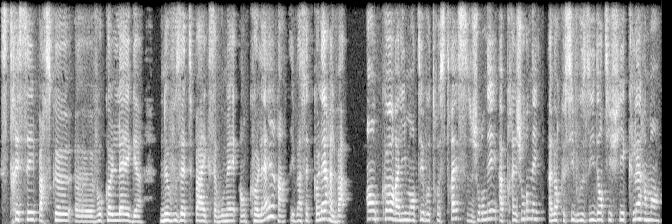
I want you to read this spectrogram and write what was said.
stressé parce que euh, vos collègues ne vous aident pas et que ça vous met en colère, et eh bien cette colère, elle va encore alimenter votre stress journée après journée. Alors que si vous identifiez clairement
